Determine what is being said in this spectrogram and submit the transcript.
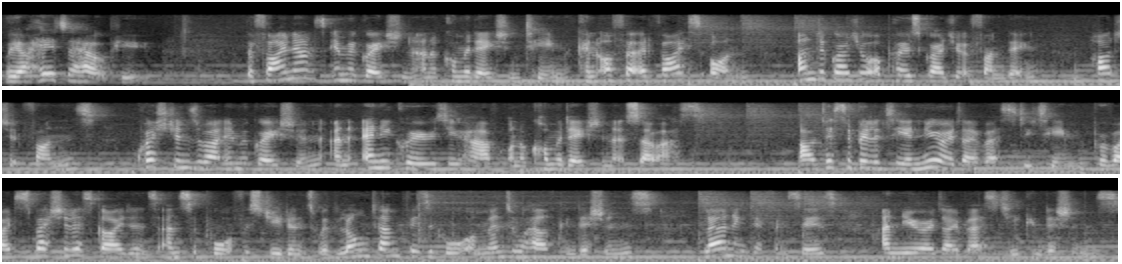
We are here to help you. The Finance, Immigration and Accommodation team can offer advice on undergraduate or postgraduate funding, hardship funds, questions about immigration and any queries you have on accommodation at SOAS. Our Disability and Neurodiversity team provides specialist guidance and support for students with long-term physical or mental health conditions, learning differences and neurodiversity conditions.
